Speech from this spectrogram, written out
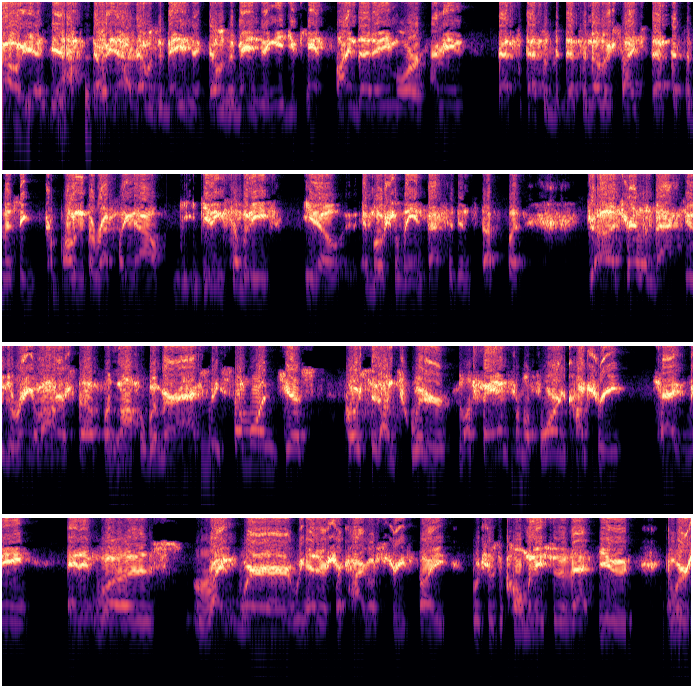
Oh yeah, yeah, oh yeah, that was amazing. That was amazing, and you can't find that anymore. I mean, that's that's a, that's another side step. That's a missing component of wrestling now. G- getting somebody, you know, emotionally invested in stuff. But uh, trailing back to the Ring of Honor stuff with Martha Whitmer, actually, someone just posted on Twitter. A fan from a foreign country tagged me, and it was right where we had a Chicago street fight, which was the culmination of that feud, and we were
